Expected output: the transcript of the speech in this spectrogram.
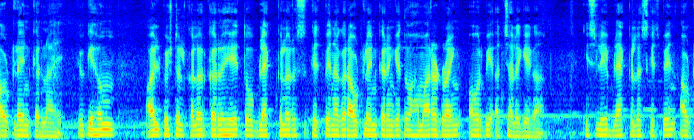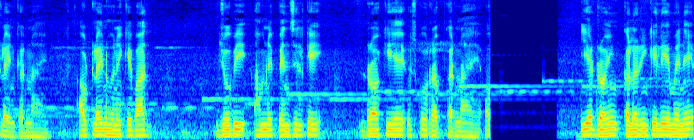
आउटलाइन करना है। क्योंकि हम ऑयल पेस्टल कलर कर रहे हैं तो ब्लैक कलर स्केच पेन अगर आउटलाइन करेंगे तो हमारा ड्राइंग और भी अच्छा लगेगा। इसलिए black colour sketch pen outline करना है। आउटलाइन होने के बाद जो भी हमने पेंसिल के ड्रॉ किए है, उसको रब करना है। और ये ड्राइंग कलरिंग के लिए मैंने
